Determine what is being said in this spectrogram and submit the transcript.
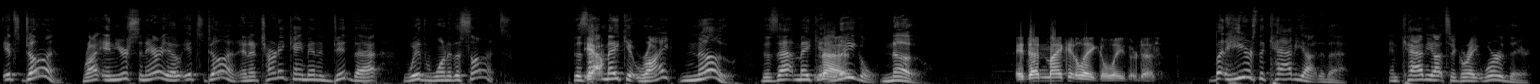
It's done, right? In your scenario, it's done. An attorney came in and did that with one of the sons. Does Yeah. that make it right? No. Does that make it No. legal? No. It doesn't make it legal either, does it? But here's the caveat to that. And caveat's a great word there.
